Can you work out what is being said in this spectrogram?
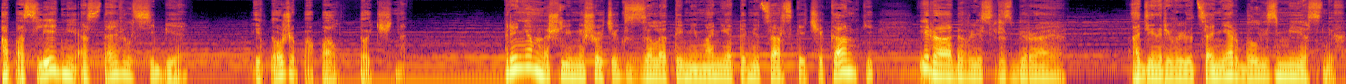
а последний оставил себе. И тоже попал точно. При нем нашли мешочек с золотыми монетами царской чеканки и радовались, разбирая. Один революционер был из местных,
